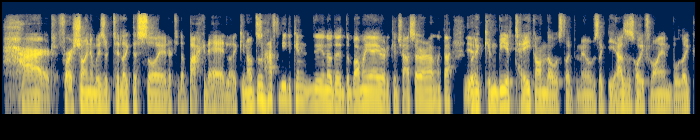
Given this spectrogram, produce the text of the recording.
hard for a shining wizard to like the side or to the back of the head. Like you know, it doesn't have to be the kin, you know, the the Bombaye or the Kinshasa or anything like that Yeah. but it can be a take on those type of moves. Like he has his high flying, but like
